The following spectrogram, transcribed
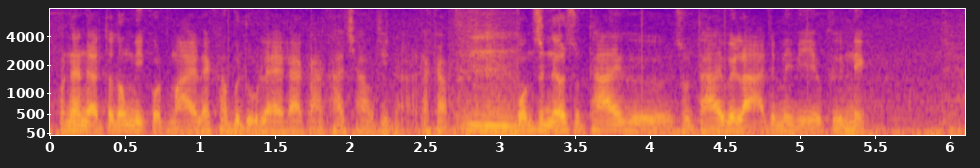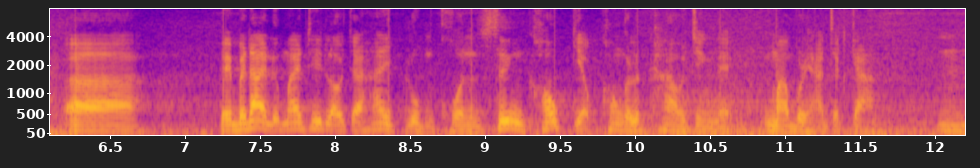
เพราะฉะนั้นอาจจะต้องมีกฎหมายอะไรเข้าไปดูแลราคาค่าเช่าที่นานะครับอืมผมเสนอสุดท้ายคือสุดท้ายเวลาจะไม่มีก็คือหนึ่งเอ่อเป็นไปได้หรือไม่ที่เราจะให้กลุ่มคน ซึ่งเขาเกี่ยวข้องกับเรื่องข้าวจริงเนี่ยมาบริหารจัดการอืม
